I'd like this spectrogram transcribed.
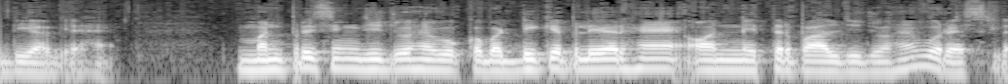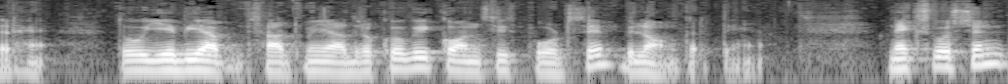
दिया गया है। मनप्रीत सिंह जी जो है वो कबड्डी के प्लेयर हैं और नेत्रपाल जी जो है वो रेसलर हैं। तो ये भी आप साथ में याद रखोगे कौन सी स्पोर्ट से बिलोंग करते हैं। नेक्स्ट क्वेश्चन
